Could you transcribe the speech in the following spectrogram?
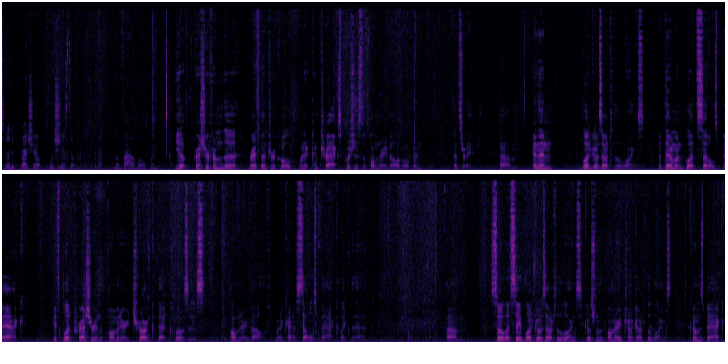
So the pressure pushes the the valve open. Yep, pressure from the right ventricle when it contracts pushes the pulmonary valve open. That's right. Um, and then blood goes out to the lungs. But then when blood settles back, it's blood pressure in the pulmonary trunk that closes the pulmonary valve when it kind of settles back like that. Um, so let's say blood goes out to the lungs, goes from the pulmonary trunk out to the lungs, comes back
